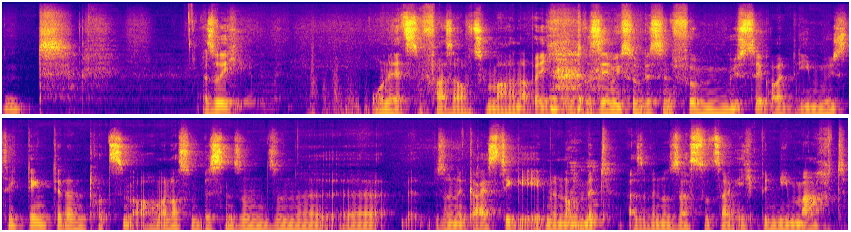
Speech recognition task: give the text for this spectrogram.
und also ich, ohne jetzt ein Fass aufzumachen, aber ich interessiere mich so ein bisschen für Mystik, aber die Mystik denkt ja dann trotzdem auch immer noch so ein bisschen so, so eine, äh, so eine geistige Ebene noch mhm. mit. Also wenn du sagst sozusagen, ich bin die Macht,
